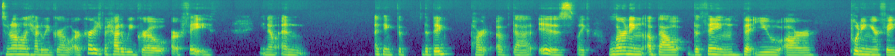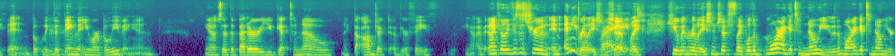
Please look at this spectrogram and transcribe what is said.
so not only how do we grow our courage, but how do we grow our faith? You know, and I think the the big part of that is like learning about the thing that you are putting your faith in, but like the thing that mm-hmm. you are believing in. You know, so the better you get to know like the object of your faith, you know, and I feel like this is true in, in any relationship, Right. like human relationships. It's like, well, the more I get to know you, the more I get to know your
